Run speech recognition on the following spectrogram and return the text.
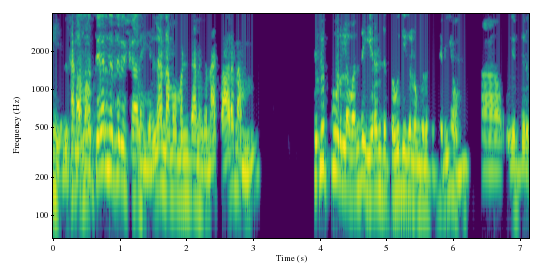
எல்லாம் நம்ம காரணம். எல்லாம் நம்ம மண்தானுங்கன்னா காரணம் திருப்பூர்ல வந்து இரண்டு தொகுதிகள் உங்களுக்கு தெரியும். ஆஹ் உயர் திரு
